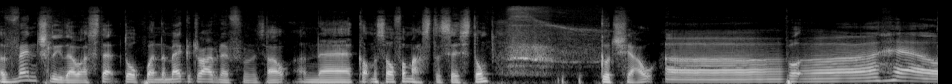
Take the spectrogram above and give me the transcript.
Eventually, though, I stepped up when the Mega Drive and everything was out and uh, got myself a Master System. Good shout. Uh, But- uh, hell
